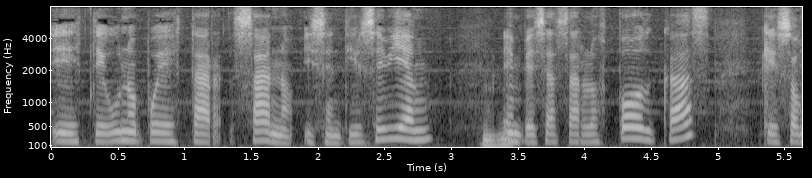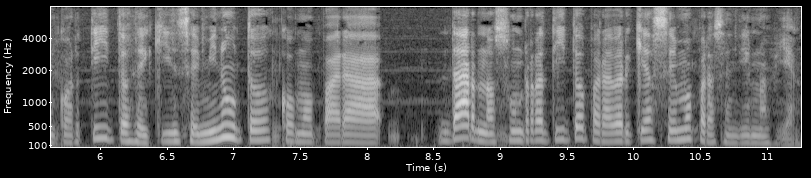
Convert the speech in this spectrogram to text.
este, uno puede estar sano y sentirse bien, empecé a hacer los podcasts, que son cortitos, de 15 minutos, como para darnos un ratito para ver qué hacemos para sentirnos bien.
